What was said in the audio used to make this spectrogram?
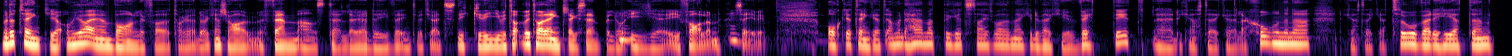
Men då tänker jag, om jag är en vanlig företagare, då jag kanske har fem anställda och jag driver, inte vet jag, ett snickeri. Vi tar, vi tar enkla exempel då mm. i, i Falun, mm. säger vi. Och jag tänker att ja, men det här med att bygga ett starkt varumärke, det verkar ju vettigt. Eh, det kan stärka relationerna, det kan stärka trovärdigheten.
